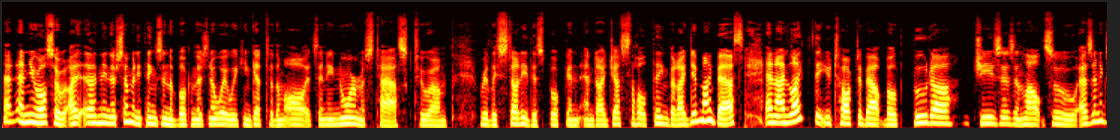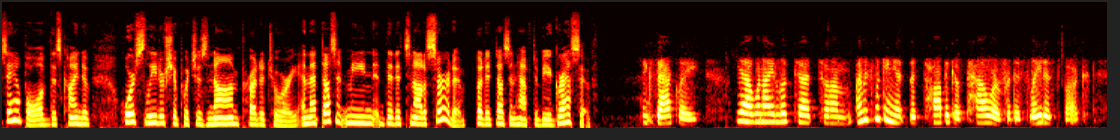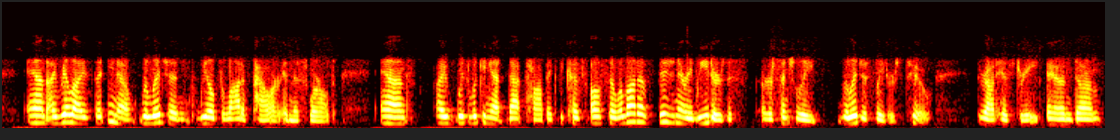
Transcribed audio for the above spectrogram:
And, and you also, I, I, mean, there's so many things in the book, and there's no way we can get to them all. It's an enormous task to um, really study this book and, and digest the whole thing. But I did my best, and I liked that you talked about both Buddha, Jesus, and Lao Tzu as an example of this kind of horse leadership, which is non predatory. And that doesn't mean that it's not assertive, but it doesn't have to be aggressive. Exactly. Yeah, when I looked at, um, I was looking at the topic of power for this latest book and I realized that, you know, religion wields a lot of power in this world. And I was looking at that topic because also a lot of visionary leaders are essentially religious leaders too throughout history. And um,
